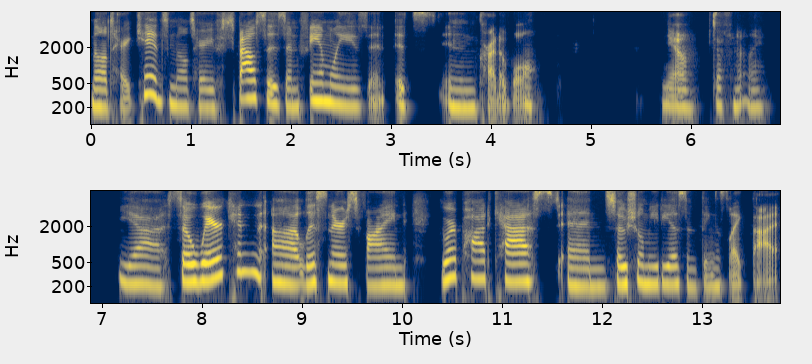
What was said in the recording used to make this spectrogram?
military kids military spouses and families and it's incredible yeah definitely yeah. So, where can uh, listeners find your podcast and social medias and things like that?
